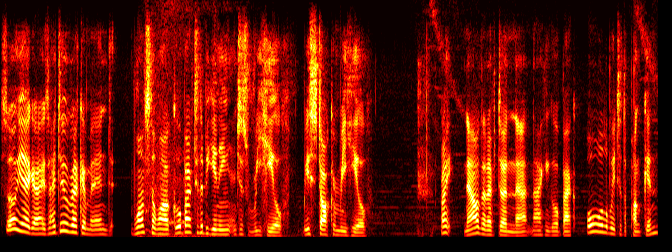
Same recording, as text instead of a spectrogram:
So yeah guys, I do recommend once in a while go back to the beginning and just reheal. Restock and reheal. Right, now that I've done that, now I can go back all the way to the pumpkin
